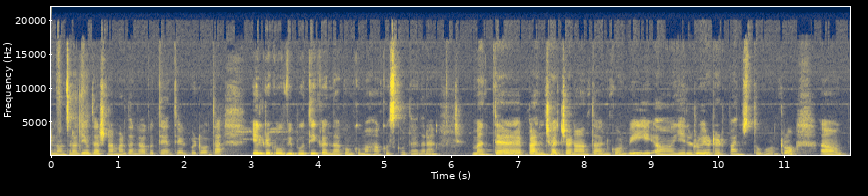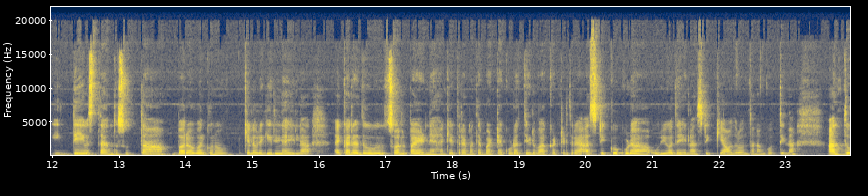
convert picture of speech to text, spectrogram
ಇನ್ನೊಂದು ಸಲ ದೇವ್ರ ದರ್ಶನ ಮಾಡ್ದಂಗೆ ಆಗುತ್ತೆ ಅಂತ ಹೇಳ್ಬಿಟ್ಟು ಅಂತ ಎಲ್ರಿಗೂ ವಿಭೂತಿ, ಗಂಧ, ಕುಂಕುಮ ಹಾಕಿಸ್ಕೊತಾ ಇದ್ದಾರೆ ಮತ್ತು ಪಂಚ್ ಹಚ್ಚೋಣ ಅಂತ ಅಂದ್ಕೊಂಡ್ವಿ ಎಲ್ಲರೂ ಎರಡೆರಡು ಪಂಚ್ ತೊಗೊಂಡ್ರು. ಈ ದೇವಸ್ಥಾನದ ಸುತ್ತ ಬರೋವರೆಗೂ ಕೆಲವರಿಗೆ ಇರಲೇ ಇಲ್ಲ. ಯಾಕಂದ್ರೆ ಅದು ಸ್ವಲ್ಪ ಎಣ್ಣೆ ಹಾಕಿರ್ತಾರೆ, ಮತ್ತು ಬಟ್ಟೆ ಕೂಡ ತಿಳುವಾಗಿ ಕಟ್ಟಿರ್ತಾರೆ. ಆ ಸ್ಟಿಕ್ಕು ಕೂಡ ಉರಿಯೋದೇ ಇಲ್ಲ. ಸ್ಟಿಕ್ ಯಾವುದು ಅಂತ ನಂಗೆ ಗೊತ್ತಿಲ್ಲ. ಅಂತೂ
